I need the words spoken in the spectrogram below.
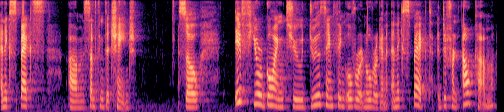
and expects um, something to change. So if you're going to do the same thing over and over again and expect a different outcome,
